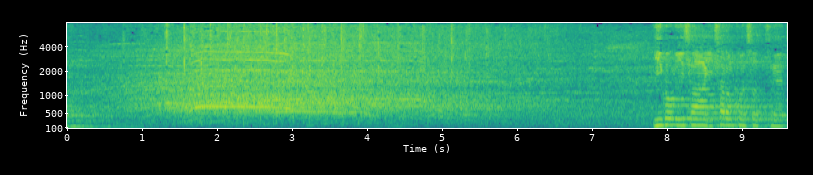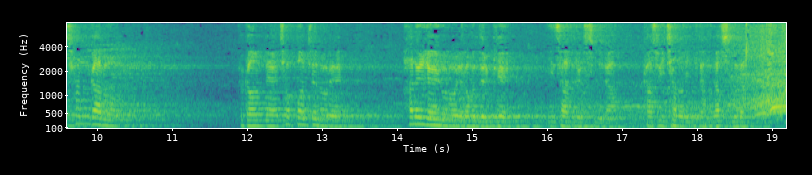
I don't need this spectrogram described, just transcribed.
(2024) 이차원 콘서트 찬가로 그 가운데 첫 번째 노래 하늘 여행으로 여러분들께 인사드렸습니다. 가수 이찬원입니다. 반갑습니다.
